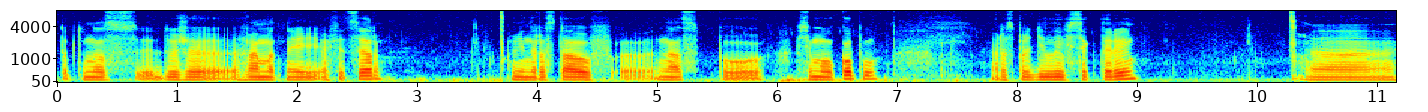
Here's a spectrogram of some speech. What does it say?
тобто у нас дуже грамотний офіцер. Він розставив нас по всьому окопу, розподілив сектори. Е,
